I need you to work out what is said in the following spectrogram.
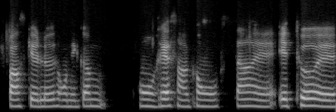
je pense que là, on est comme on reste en constant état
